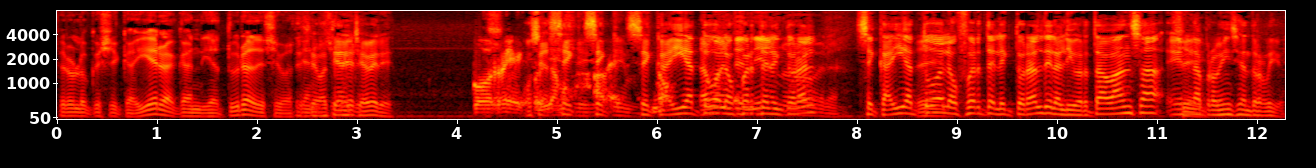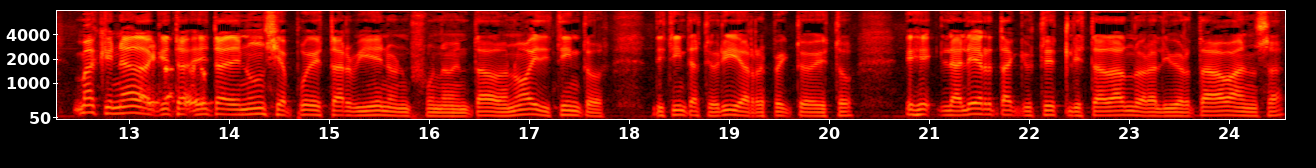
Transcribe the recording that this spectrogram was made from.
pero lo que se caía era candidatura de De Sebastián, Sebastián. Echeverre. Correcto. O sea, se, digamos. se- A ver, se no, caía toda la oferta electoral, ahora. se caía toda la oferta electoral de la Libertad Avanza en Sí. la provincia de Entre Ríos. Más que nada que esta, esta denuncia puede estar bien o fundamentado, no hay distintos distintas teorías respecto de esto. Es la alerta que usted le está dando a la libertad avanza,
